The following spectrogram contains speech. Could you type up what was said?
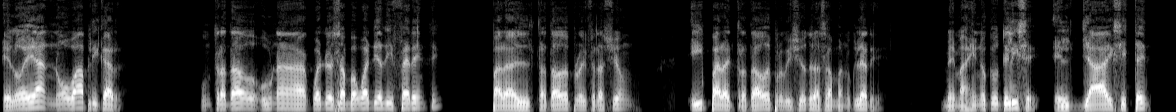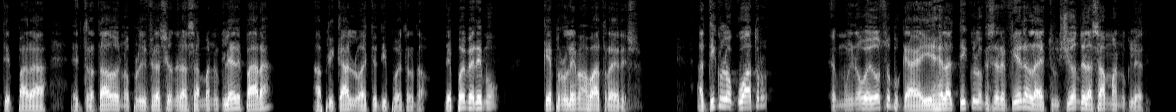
El OEA no va a aplicar un tratado, un acuerdo de salvaguardia diferente para el tratado de proliferación y para el tratado de provisión de las armas nucleares. Me imagino que utilice el ya existente para el tratado de no proliferación de las armas nucleares para aplicarlo a este tipo de tratado. Después veremos qué problemas va a traer eso. Artículo 4 es muy novedoso porque ahí es el artículo que se refiere a la destrucción de las armas nucleares.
